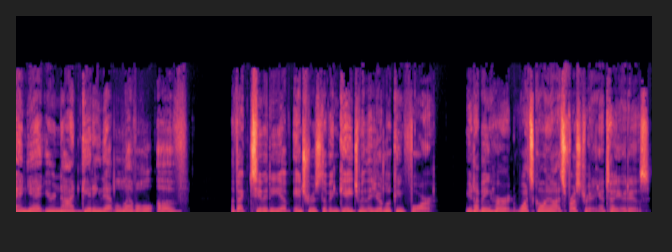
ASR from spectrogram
And yet you're not getting that level of, of activity, of interest, of engagement that you're looking for. You're not being heard. What's going on? It's frustrating. I tell you, it is.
